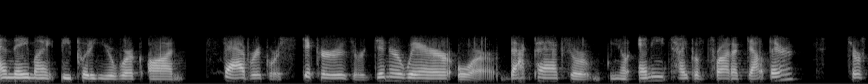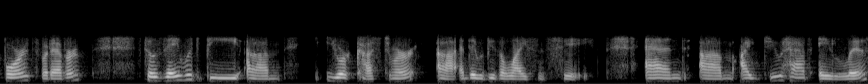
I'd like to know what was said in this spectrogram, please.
and they might be putting your work on fabric or stickers or dinnerware or backpacks or you know any type of product out there, surfboards, whatever. So they would be um, your customer, uh, and they would be the licensee. And um, I do have a list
